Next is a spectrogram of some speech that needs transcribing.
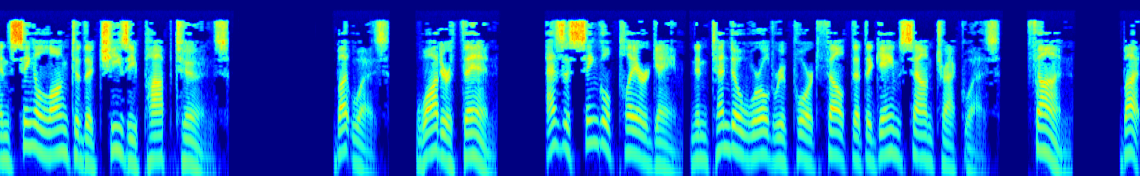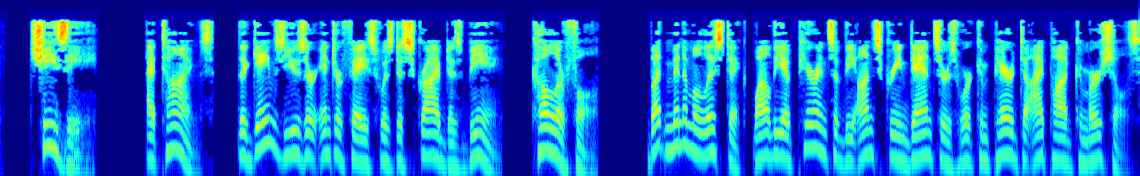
and sing along to the cheesy pop tunes. But was water thin. As a single-player game, Nintendo World Report felt that the game's soundtrack was fun, but cheesy at times. The game's user interface was described as being colorful but minimalistic, while the appearance of the on-screen dancers were compared to iPod commercials.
